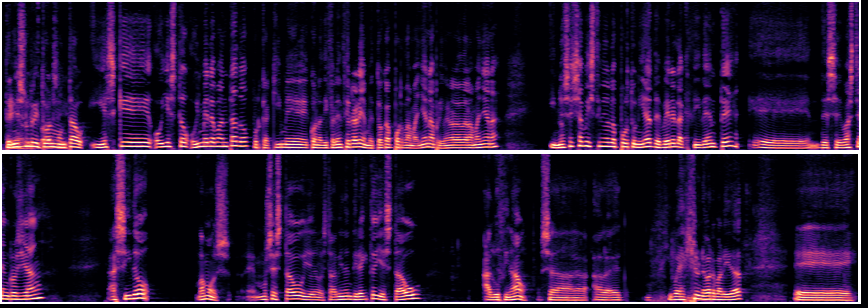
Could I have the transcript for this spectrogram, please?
Tenías un ritual, montado. Y es que hoy, esto, hoy me he levantado, porque aquí me, con la diferencia horaria me toca por la mañana, primera hora de la mañana, y no sé si habéis tenido la oportunidad de ver el accidente eh, de Sebastián Grosjean. Ha sido, vamos, hemos estado, yo estaba viendo en directo y he estado alucinado. O sea, iba a decir una barbaridad. Eh,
